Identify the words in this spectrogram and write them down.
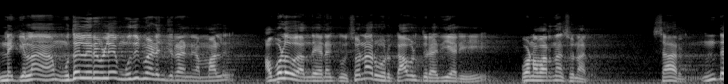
இன்னைக்கெல்லாம் முதலிரவிலே முதுமை அடைஞ்சிடறான் நம்மால். அவ்வளவு அந்த எனக்கு சொன்னார் ஒரு காவல்துறை அதிகாரி போன வாரம் தான் சொன்னார். சார் இந்த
